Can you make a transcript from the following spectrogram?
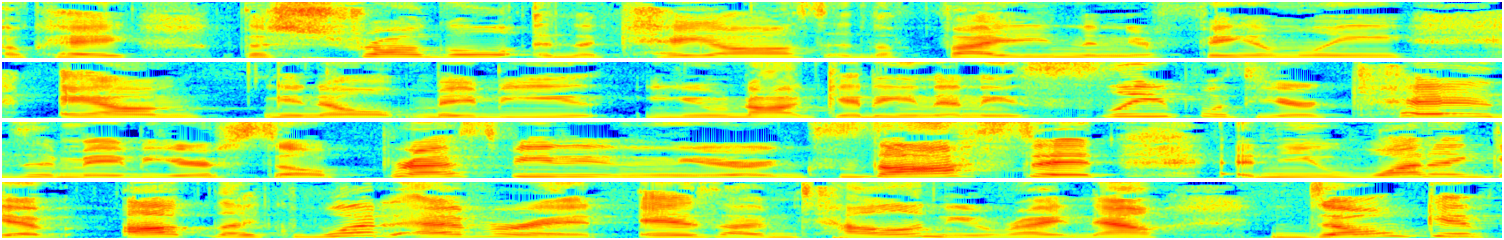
okay? The struggle and the chaos and the fighting in your family and you know maybe you're not getting any sleep with your kids and maybe you're still breastfeeding and you're exhausted and you want to give up like whatever it is i'm telling you right now don't give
